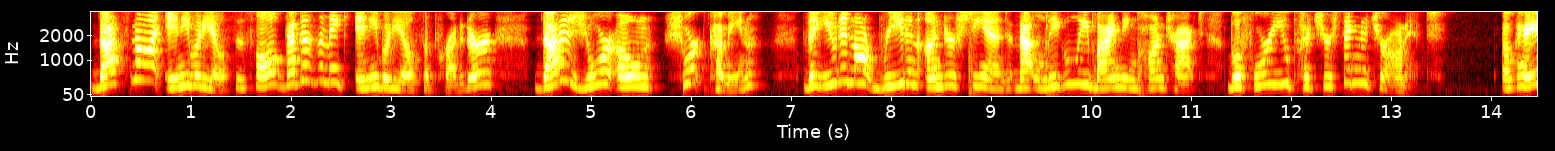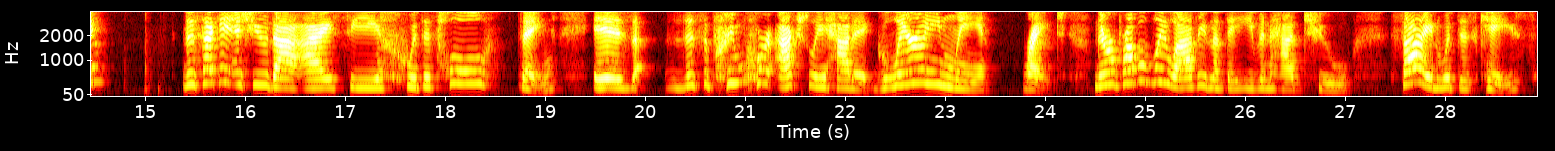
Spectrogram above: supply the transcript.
That's not anybody else's fault. That doesn't make anybody else a predator. That is your own shortcoming that you did not read and understand that legally binding contract before you put your signature on it. Okay? The second issue that I see with this whole thing is the Supreme Court actually had it glaringly right. They were probably laughing that they even had to side with this case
